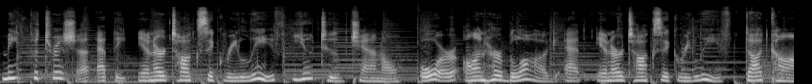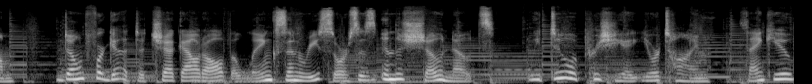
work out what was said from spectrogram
meet Patricia at the Inner Toxic Relief YouTube channel or on her blog at innertoxicrelief.com. Don't forget to check out all the links and resources in the show notes. We do appreciate your time. Thank you,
